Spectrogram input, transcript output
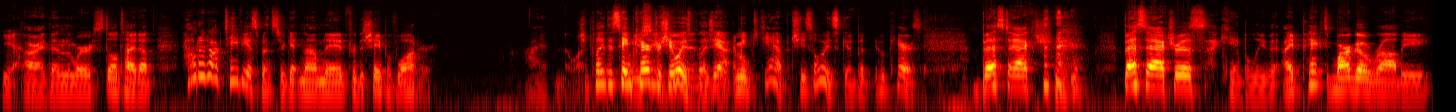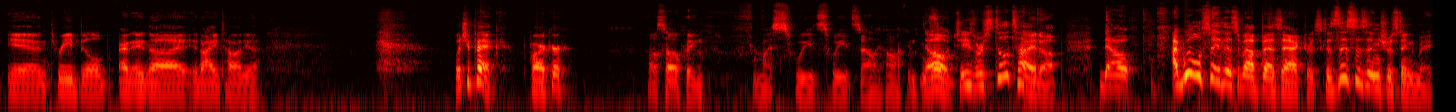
Yeah. All right, then we're still tied up. How did Octavia Spencer get nominated for The Shape of Water? I have no idea. She played the same I mean, character she always plays. it, Yeah, I mean, yeah, but she's always good. But who cares? Best act, best actress. I can't believe it. I picked Margot Robbie in three bill uh, in uh, in I Tonya. What'd you pick, Parker? I was hoping for my sweet, sweet Sally Hawkins. Oh, geez, we're still tied up. Now, I will say this about Best Actress because this is interesting to me.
